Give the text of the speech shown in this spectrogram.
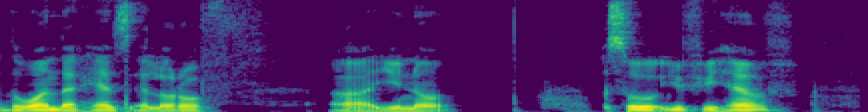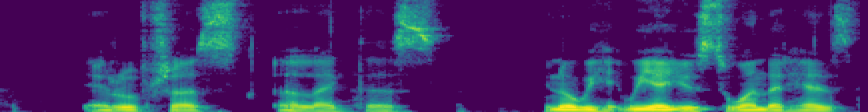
the one that has a lot of uh, you know so if you have a roof truss uh, like this you know we, we are used to one that has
